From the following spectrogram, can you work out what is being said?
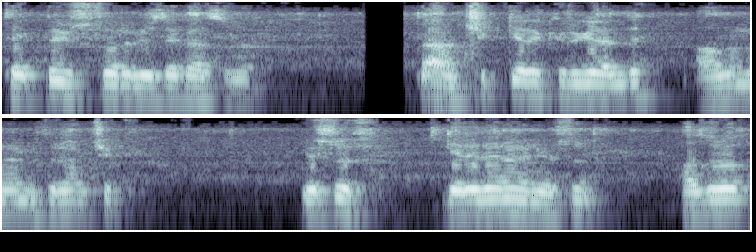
Tekle Yusuf soru bizde kalsın. Tamam çık geri kürü geldi. Aldım ben bir turam çık. Yusuf geriden oynuyorsun. Hazır ol.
